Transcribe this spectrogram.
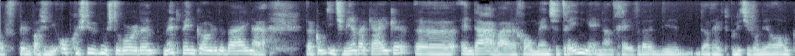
Of pinpassen die opgestuurd moesten worden met pincode erbij. Nou ja, daar komt iets meer bij kijken. Uh, en daar waren gewoon mensen trainingen in aan het geven. Dat, die, dat heeft de politie van deel ook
